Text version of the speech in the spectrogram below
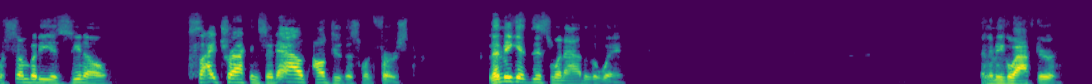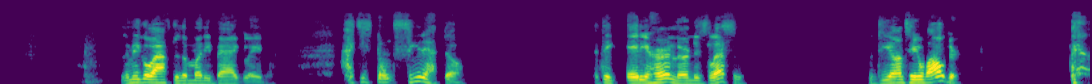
Or somebody is, you know, sidetracked and said, ah, I'll, I'll do this one first. Let me get this one out of the way. And let me go after let me go after the money bag later. I just don't see that though. I think Eddie Hearn learned his lesson with Deontay Wilder.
